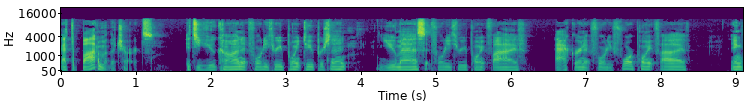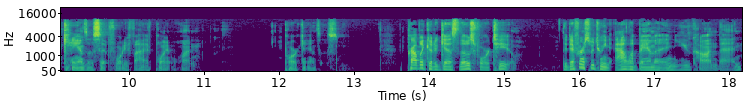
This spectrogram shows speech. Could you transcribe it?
At the bottom of the charts, it's UConn at 43.2%, UMass at 43.5, Akron at 44.5, and Kansas at 45.1. Poor Kansas. Probably could have guessed those four too. The difference between Alabama and UConn then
